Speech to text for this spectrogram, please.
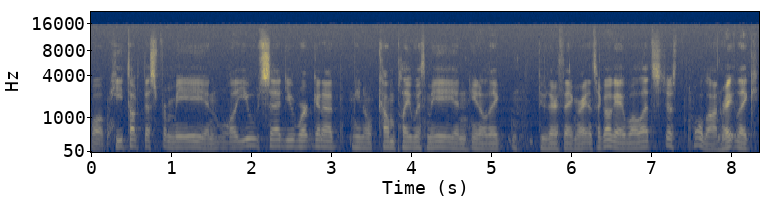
well, he took this from me, and well, you said you weren't gonna, you know, come play with me, and you know, they do their thing, right? It's like, okay, well, let's just hold on, right? Like,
